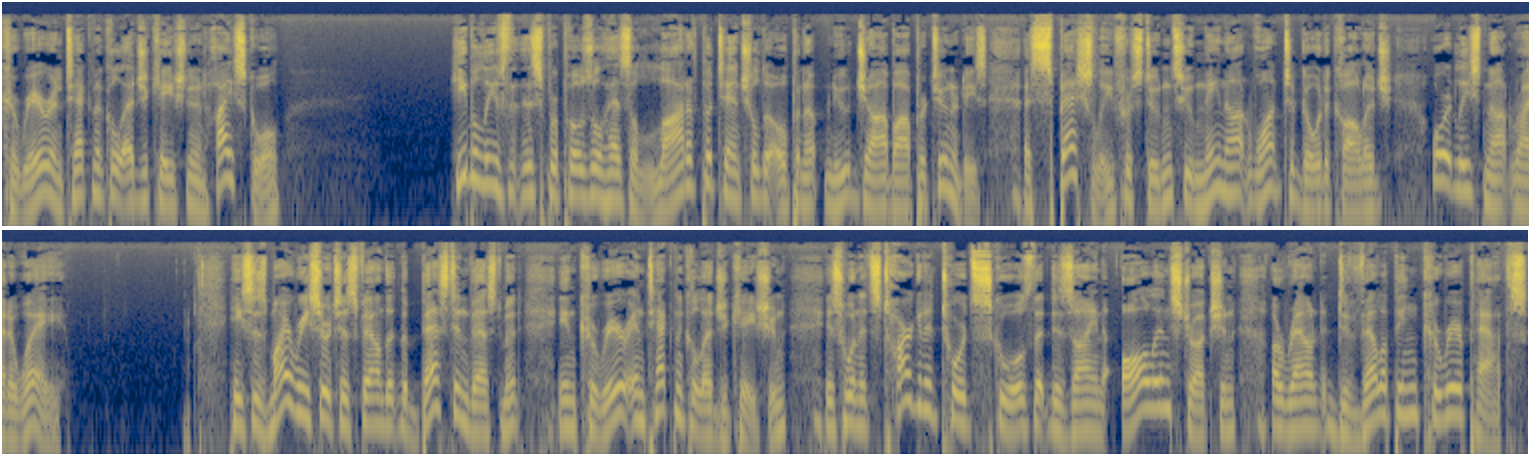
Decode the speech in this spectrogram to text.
career and technical education in high school, he believes that this proposal has a lot of potential to open up new job opportunities, especially for students who may not want to go to college, or at least not right away. He says, My research has found that the best investment in career and technical education is when it's targeted towards schools that design all instruction around developing career paths,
